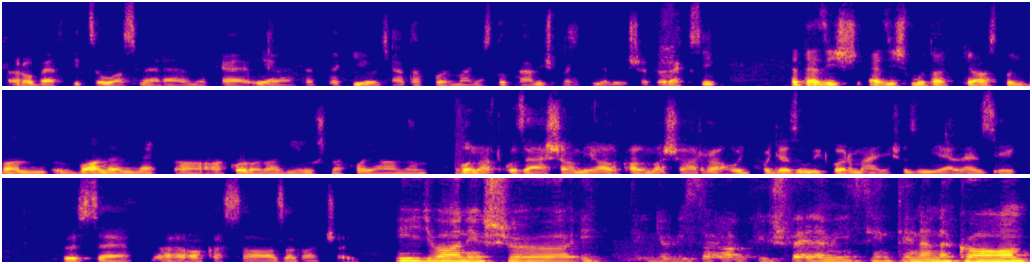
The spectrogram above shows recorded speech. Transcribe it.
Robert Fico, a Smer elnöke jelentette ki, hogy hát a kormány az totális megfigyelésre törekszik. Tehát ez is, ez is mutatja azt, hogy van, van ennek a, a koronavírusnak olyan vonatkozása, ami alkalmas arra, hogy, hogy az új kormány és az új ellenzék összeakassza az agancsait. Így van, és uh, itt viszonylag friss fejlemény szintén ennek a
